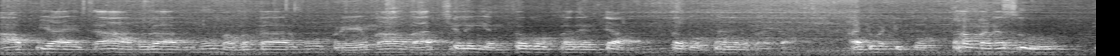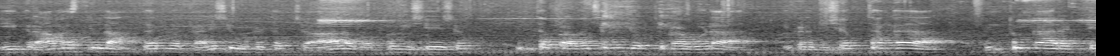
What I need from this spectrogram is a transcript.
ఆప్యాయత అనురాగము మమకారము ప్రేమ వాత్సల్యం ఎంత గొప్పదంటే అంత గొప్పదనమాట అటువంటి గొప్ప మనసు ఈ గ్రామస్తులు అందరిలో కలిసి ఉండటం చాలా గొప్ప విశేషం. ఇంత ప్రవచనం చెప్తున్నా కూడా ఇక్కడ నిశ్శబ్దంగా వింటున్నారంటే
